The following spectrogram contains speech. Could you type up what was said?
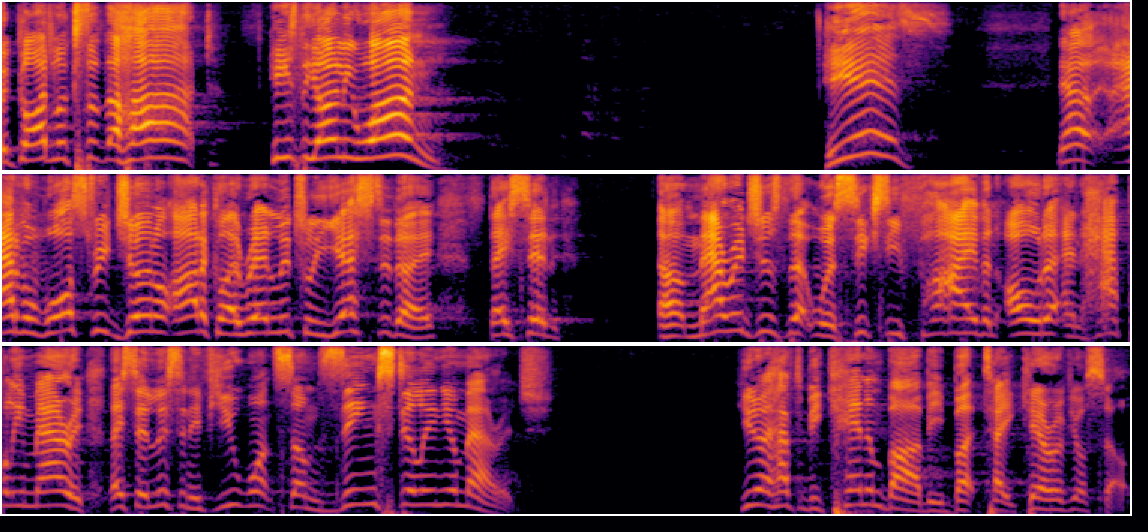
But God looks at the heart. He's the only one. He is. Now, out of a Wall Street Journal article I read literally yesterday, they said uh, marriages that were 65 and older and happily married, they said, listen, if you want some zing still in your marriage, you don't have to be Ken and Barbie, but take care of yourself.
